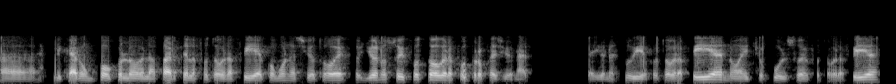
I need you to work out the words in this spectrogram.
uh, explicar un poco lo, la parte de la fotografía, cómo nació todo esto. Yo no soy fotógrafo profesional. O sea, yo no estudié fotografía, no he hecho curso de fotografía.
